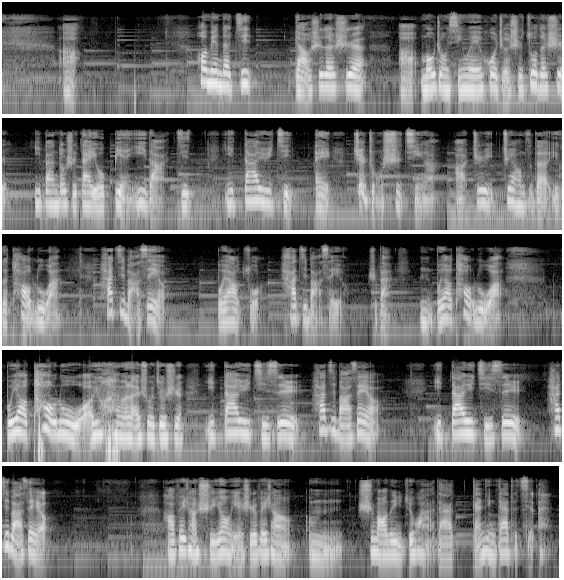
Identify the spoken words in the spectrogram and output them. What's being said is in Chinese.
啊，后面的基表示的是啊某种行为或者是做的事，一般都是带有贬义的，即一大于几哎这种事情啊啊这这样子的一个套路啊，哈基巴塞哟，不要做哈基巴塞哟。是吧？嗯，不要套路啊，不要套路我。用韩文来说就是一大于其实哈基巴塞哟，一大于其实哈基巴塞哟。好，非常实用，也是非常嗯时髦的一句话，大家赶紧 get 起来。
